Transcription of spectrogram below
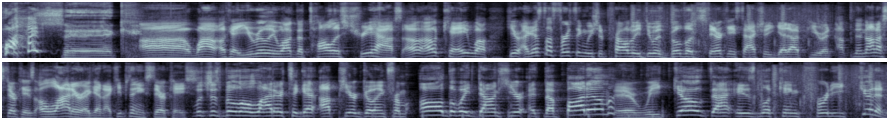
What? Sick. Uh, wow. Okay, you really want the tallest treehouse. Oh, okay. Well, here, I guess the first thing we should probably do is build a staircase to actually get up here. And up, no, not a staircase, a ladder. Again, I keep saying staircase. Let's just build a ladder to get up here, going from all the way down here at the bottom. There we go. That is looking pretty good. And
